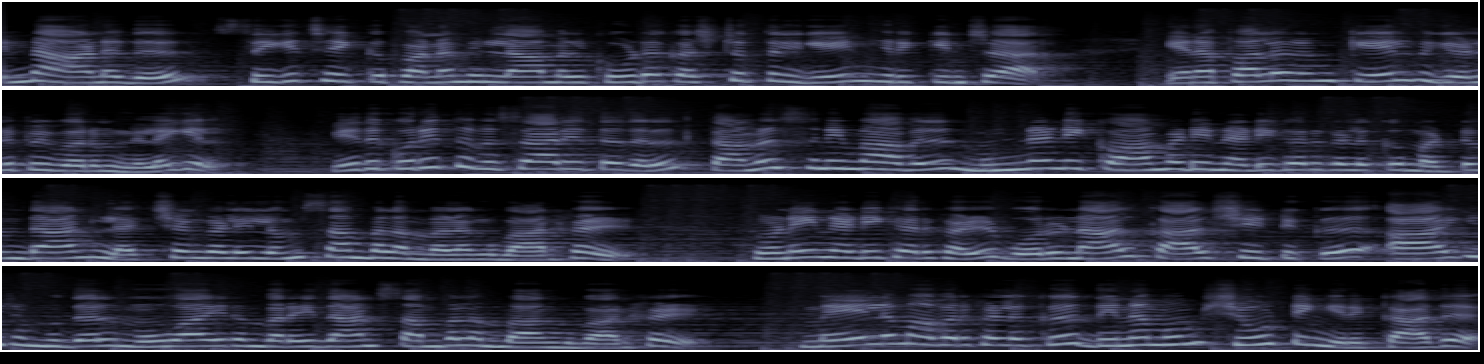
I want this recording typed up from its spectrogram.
என்ன ஆனது? சிகிச்சைக்கு பணம் இல்லாமல் கூட கஷ்டத்தில் ஏன் இருக்கின்றார்? என பலரும் கேள்வி எழுப்பி வரும் நிலையில் இது குறித்து விசாரித்ததில் தமிழ் சினிமாவில் முன்னணி காமெடி நடிகர்களுக்கு மட்டும்தான் லட்சங்களிலும் சம்பளம் வழங்குவார்கள். துணை நடிகர்கள் ஒரு நாள் கால்ஷீட்டுக்கு ஆயிரம் முதல் மூவாயிரம் வரைதான் சம்பளம் வாங்குவார்கள். மேலும் அவர்களுக்கு தினமும் ஷூட்டிங் இருக்காது.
